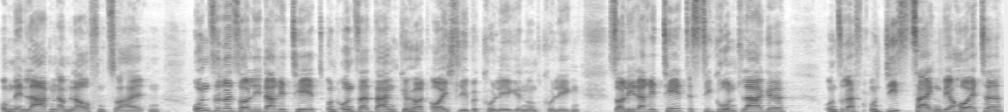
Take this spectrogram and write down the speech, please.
um den Laden am Laufen zu halten. Unsere Solidarität und unser Dank gehört euch, liebe Kolleginnen und Kollegen. Solidarität ist die Grundlage unserer. Und dies zeigen wir heute,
